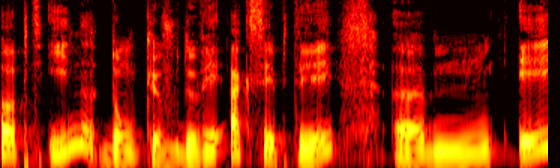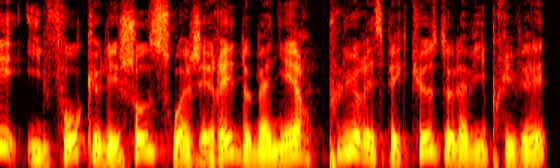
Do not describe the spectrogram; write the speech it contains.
opt-in, donc que vous devez accepter, et il faut que les choses soient gérées de manière plus respectueuse de la vie privée.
